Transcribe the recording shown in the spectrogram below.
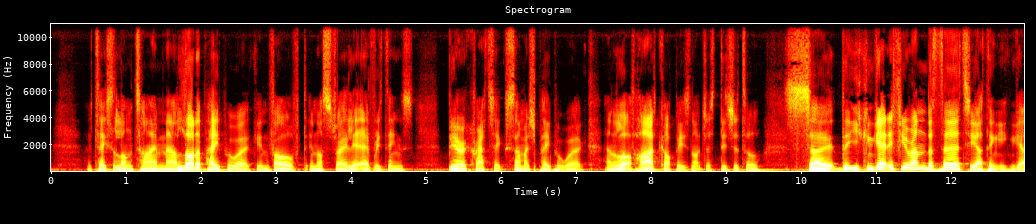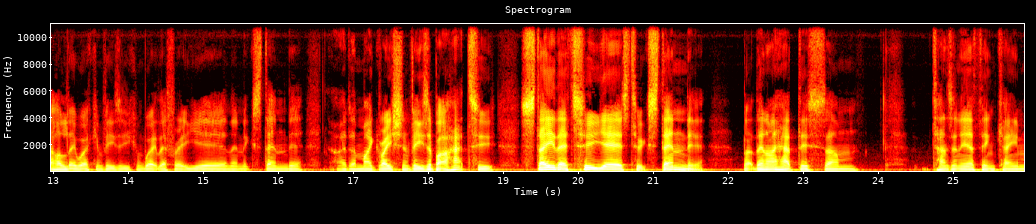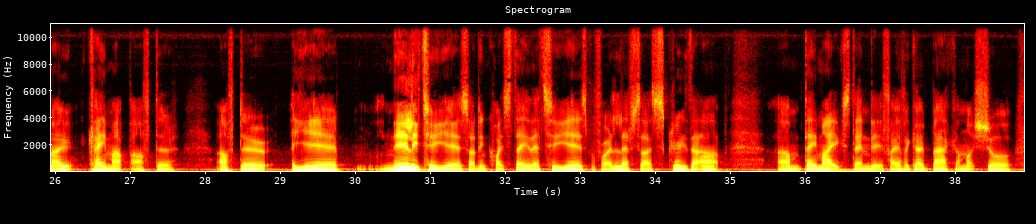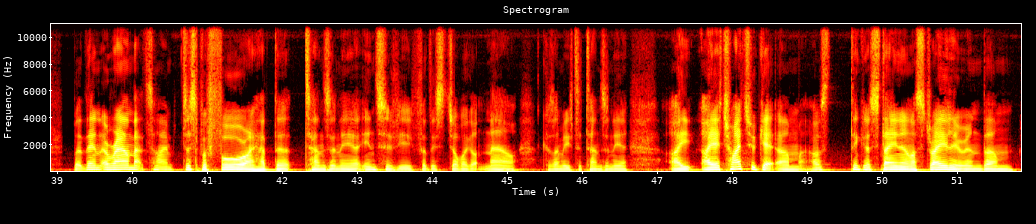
It takes a long time now. A lot of paperwork involved in Australia. Everything's bureaucratic, so much paperwork, and a lot of hard copies, not just digital. So that you can get, if you're under 30, I think you can get a holiday working visa. You can work there for a year and then extend it. I had a migration visa, but I had to stay there two years to extend it. But then I had this um, Tanzania thing came out, came up after after a year, nearly two years. I didn't quite stay there two years before I left, so I screwed that up. Um, they might extend it if I ever go back. I'm not sure. But then around that time, just before I had the Tanzania interview for this job I got now, because I moved to Tanzania, I I tried to get. Um, I was thinking of staying in Australia, and um,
